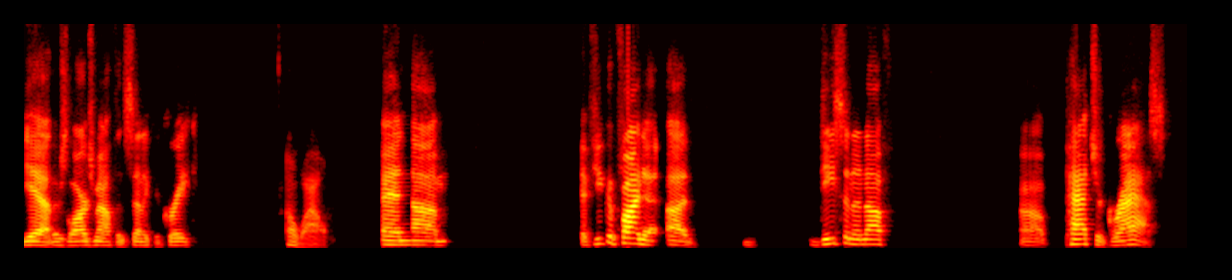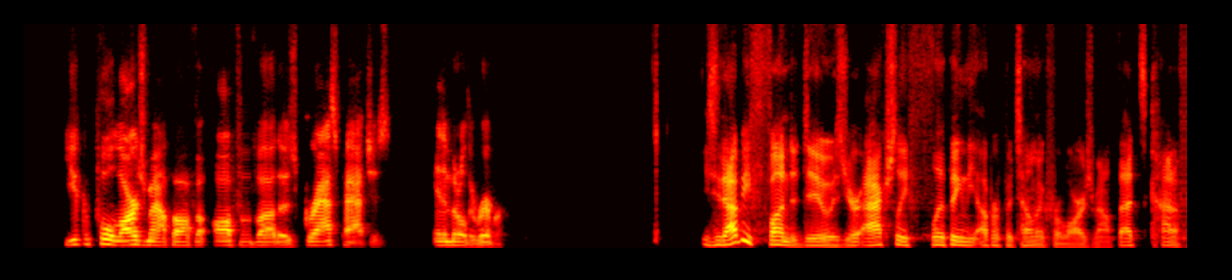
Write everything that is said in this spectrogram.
Yeah, there's largemouth in Seneca Creek. Oh wow. And um if you can find a, a decent enough uh, patch of grass, you can pull largemouth off of, off of uh, those grass patches in the middle of the river. You see, that'd be fun to do. Is you're actually flipping the Upper Potomac for largemouth. That's kind of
